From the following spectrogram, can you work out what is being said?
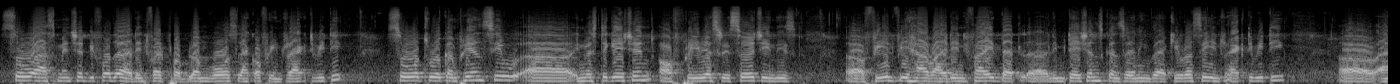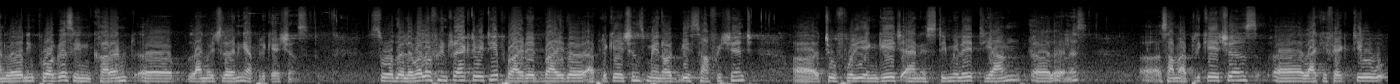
So as mentioned before, the identified problem was lack of interactivity. So through a comprehensive uh, investigation of previous research in this uh, field, we have identified that uh, limitations concerning the accuracy, interactivity, uh, and learning progress in current uh, language learning applications. So the level of interactivity provided by the applications may not be sufficient uh, to fully engage and stimulate young learners. some applications lack effective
